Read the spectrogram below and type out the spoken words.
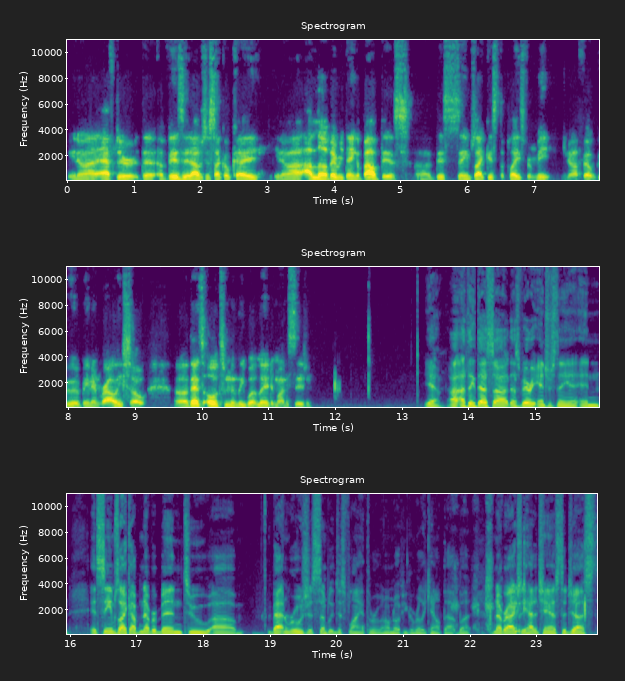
you know, I, after the a visit, I was just like, okay, you know, I, I love everything about this. Uh, this seems like it's the place for me. You know, I felt good being in Raleigh, so uh, that's ultimately what led to my decision. Yeah, I, I think that's uh, that's very interesting, and- it seems like I've never been to um, Baton Rouge just simply just flying through. I don't know if you could really count that, but I've never actually had a chance to just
